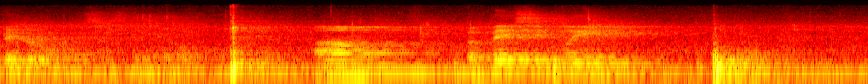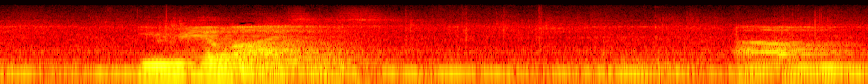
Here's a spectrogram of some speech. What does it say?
bigger ones as they go. Um, but basically, he realizes um,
